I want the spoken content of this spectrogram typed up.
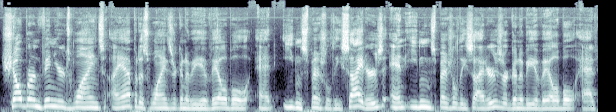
Shelburne Vineyards wines, Iapetus wines are going to be available at Eden Specialty Ciders, and Eden Specialty Ciders are going to be available at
